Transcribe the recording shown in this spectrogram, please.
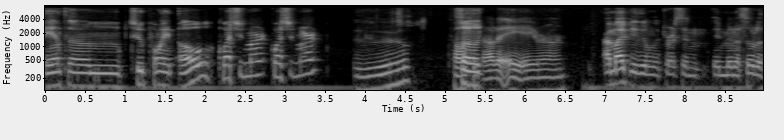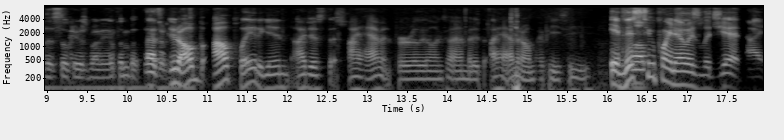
Anthem 2.0 question mark question mark. Ooh. talk So- about it, AA Ron. I might be the only person in Minnesota that still cares about Anthem, but that's okay. Dude, I'll I'll play it again. I just I haven't for a really long time, but it, I have it on my PC. If this Well- 2.0 is legit, I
